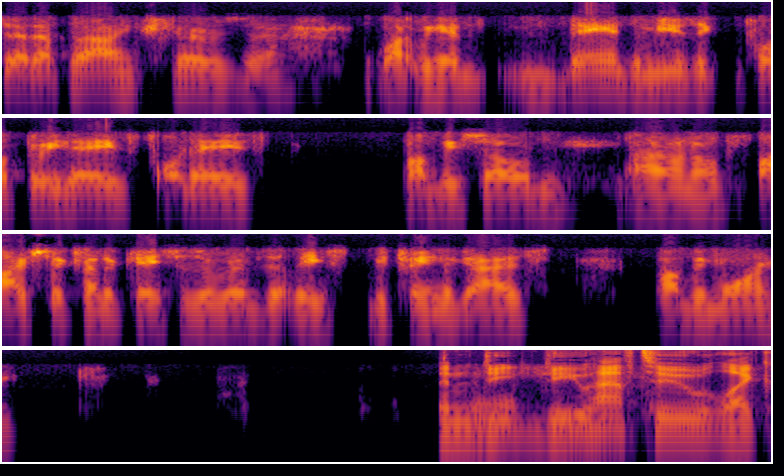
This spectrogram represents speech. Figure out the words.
set up. I think there was uh, what we had bands of music for three days, four days. Probably sold, I don't know, five, six hundred cases of ribs at least between the guys, probably more. And do, do you have to like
